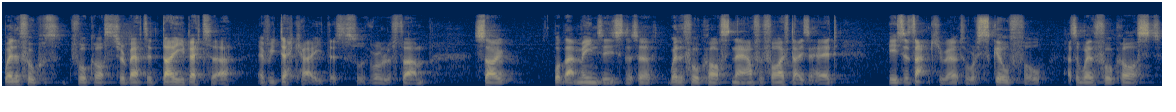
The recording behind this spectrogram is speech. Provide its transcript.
weather forecasts are about a day better every decade. There's a sort of rule of thumb. So what that means is that a weather forecast now for five days ahead is as accurate or as skillful as a weather forecast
